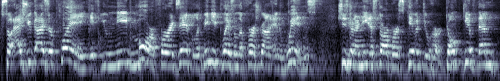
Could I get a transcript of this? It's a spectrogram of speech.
So as you guys are playing, if you need more, for example, if Mimi plays on the first round and wins, she's going to need a starburst given to her. Don't give them,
